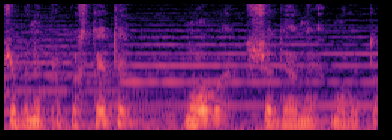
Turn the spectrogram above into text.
щоб не пропустити нових щоденних молитв.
